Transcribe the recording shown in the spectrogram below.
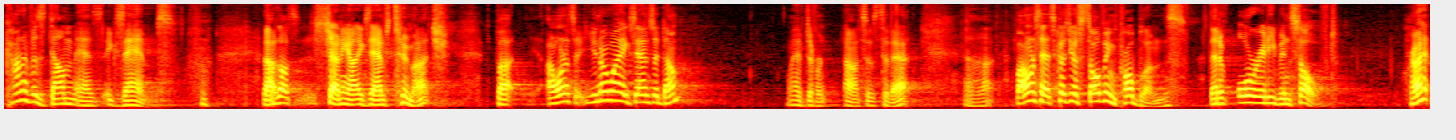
kind of as dumb as exams. now, I'm not shouting out exams too much, but I want to say, you know why exams are dumb? I have different answers to that. Uh, but I want to say it's because you're solving problems that have already been solved, right?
